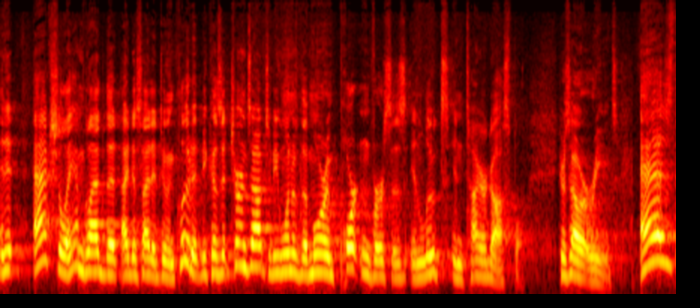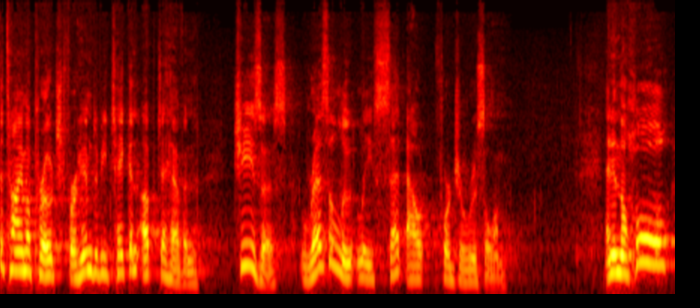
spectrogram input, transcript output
And it actually, I'm glad that I decided to include it because it turns out to be one of the more important verses in Luke's entire gospel. Here's how it reads As the time approached for him to be taken up to heaven, Jesus resolutely set out for Jerusalem. And in the whole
